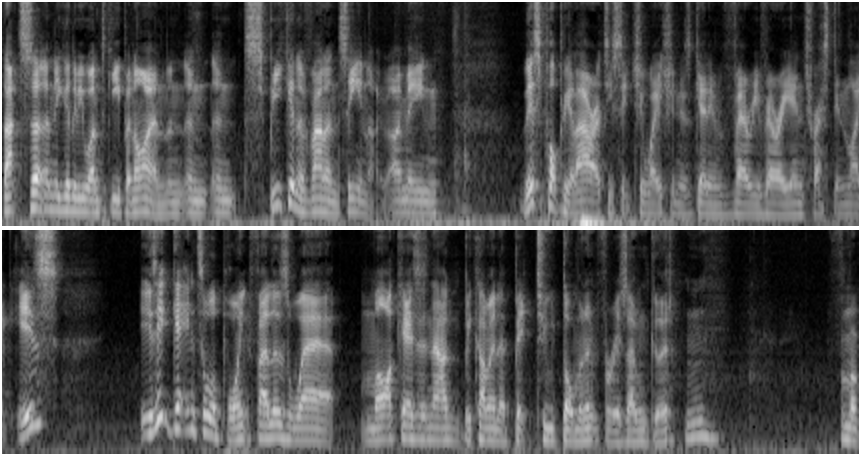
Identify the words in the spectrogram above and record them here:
that's certainly going to be one to keep an eye on. And, and, and speaking of Valentino, I mean, this popularity situation is getting very, very interesting. Like, is is it getting to a point, fellas, where Marquez is now becoming a bit too dominant for his own good? Hmm. From a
